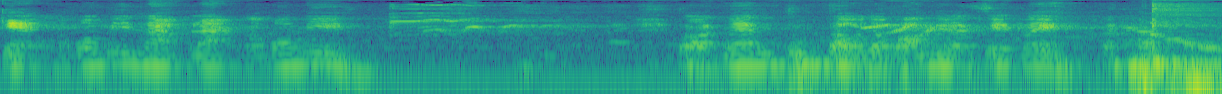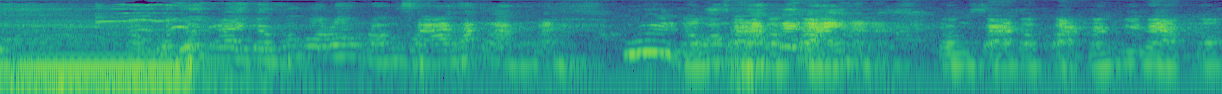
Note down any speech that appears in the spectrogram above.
แกงก็บ่มีน้ำล้างก็บ่มีตอนแม่นทุ่มเต่าเจะพร้าขอมเนี่ยเสร็จเลย เรื่องอะไรจะคือว่าล่องหนองสาทั้งหลังน่ะอุ้ยหนองสากับปากหนองสากับปากมันมีน้ำเนาะ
